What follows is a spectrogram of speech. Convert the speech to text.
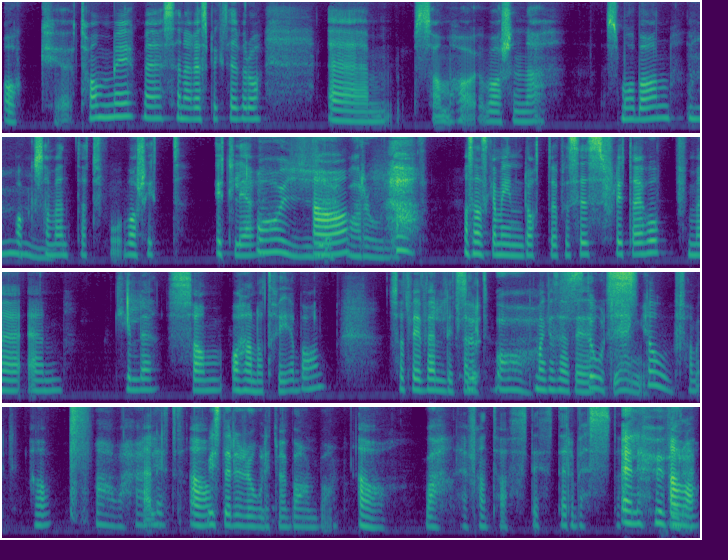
och eh, Tommy med sina respektive då. ehm, som har varsina små barn Mm. och som väntar två, varsitt ytterligare. Oj, Ja. vad roligt. Och sen ska min dotter precis flytta ihop med en kille som, och han har tre barn. Så att vi är väldigt, Så, väldigt åh, man kan säga att det är en gäng. stor familj. Ja, Ah, vad härligt. härligt. Ja, Visst är det roligt med barnbarn? ja, Va? det är fantastiskt. Det är det bästa. Eller hur? Ja.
